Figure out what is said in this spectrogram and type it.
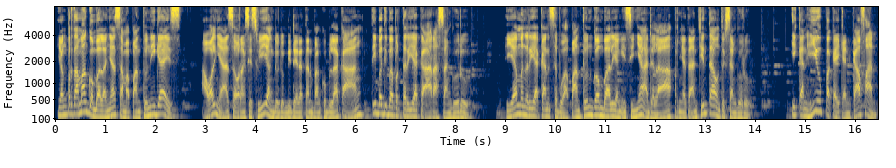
Yang pertama gombalannya sama pantun nih guys. Awalnya seorang siswi yang duduk di deretan bangku belakang tiba-tiba berteriak ke arah sang guru. Ia meneriakkan sebuah pantun gombal yang isinya adalah pernyataan cinta untuk sang guru. Ikan hiu pakai ikan kafan.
